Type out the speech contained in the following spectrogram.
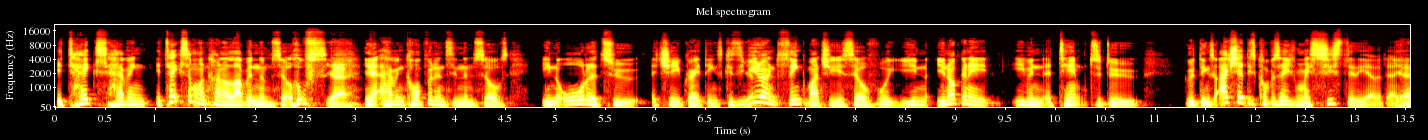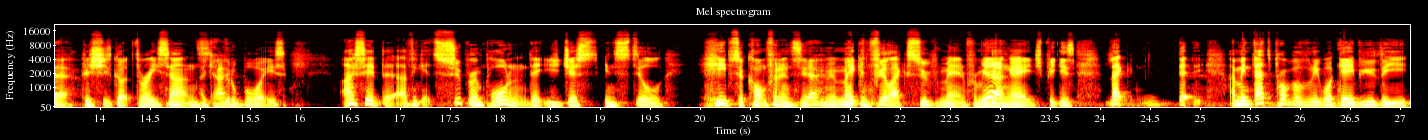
It takes having it takes someone kind of loving themselves, Yeah. yeah, having confidence in themselves in order to achieve great things. Because if you don't think much of yourself, well, you you're not going to even attempt to do good things. I actually had this conversation with my sister the other day, Yeah. because she's got three sons, Okay. little boys. I said, I think it's super important that you just instill heaps of confidence in Yeah. them and make them feel like Superman from a Yeah. young age. Because, like, that, I mean, that's probably what gave you the.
